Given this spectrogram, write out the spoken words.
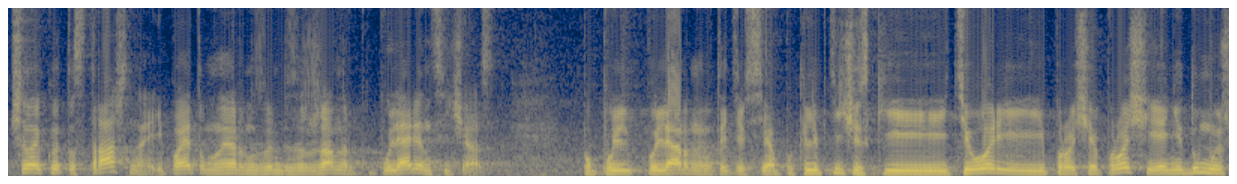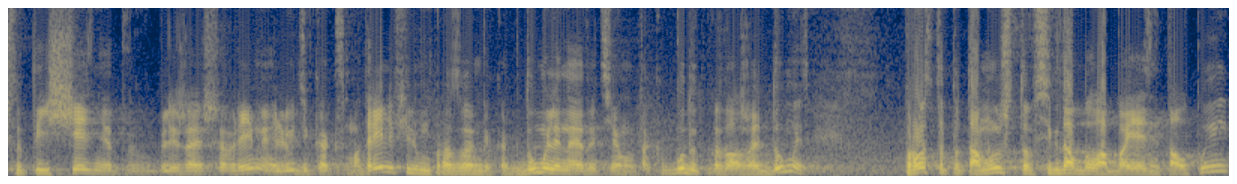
человеку это страшно, и поэтому, наверное, зомби-жанр популярен сейчас. Популярны вот эти все апокалиптические теории и прочее, прочее. Я не думаю, что это исчезнет в ближайшее время. Люди как смотрели фильмы про зомби, как думали на эту тему, так и будут продолжать думать. Просто потому, что всегда была боязнь толпы,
